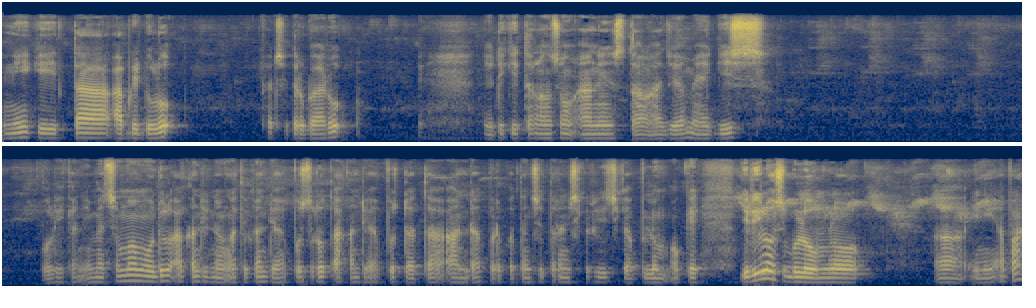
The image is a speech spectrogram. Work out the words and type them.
ini kita update dulu versi terbaru jadi kita langsung uninstall aja Magis. Pulihkan image. Semua modul akan dinonaktifkan dihapus root akan dihapus data anda berpotensi transkripsi jika belum. Oke. Okay. jadi lo sebelum lo uh, ini apa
